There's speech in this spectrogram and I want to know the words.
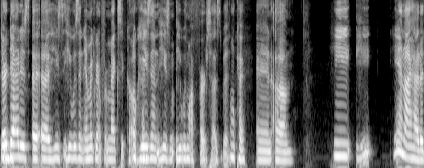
Their dad is uh, uh, he's he was an immigrant from Mexico. Okay. He's in he's he was my first husband, okay. and um, he he he and I had a,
